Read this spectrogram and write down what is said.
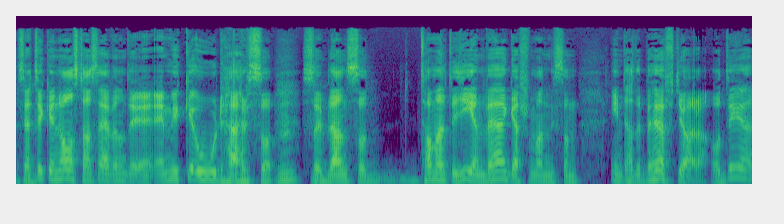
Så jag tycker någonstans, även om det är mycket ord här, så, Mm. så ibland så tar man inte genvägar som man liksom inte hade behövt göra. Och det,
